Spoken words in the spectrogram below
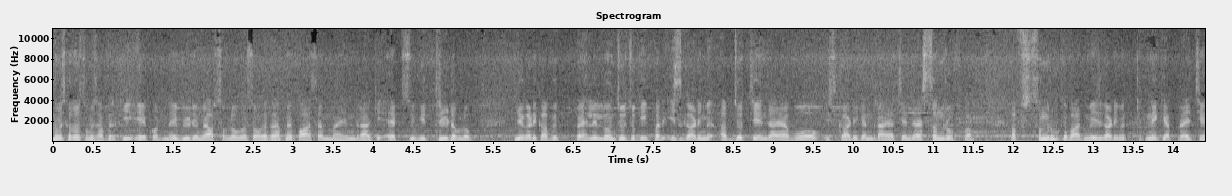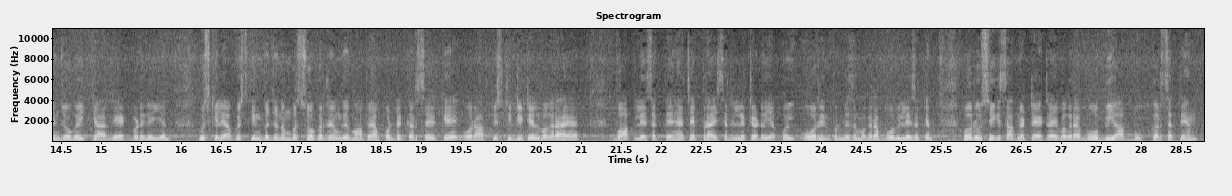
नमस्कार दोस्तों, मुसाफिर की एक और नई वीडियो में आप सब लोगों का स्वागत है। अपने पास है महिंद्रा की X U V three double o ये गाड़ी काफ़ी पहले लॉन्च हो चुकी, पर इस गाड़ी में अब जो चेंज आया, वो इस गाड़ी के अंदर आया चेंज आया सनरूफ का। अब सनरूफ के बाद में इस गाड़ी में कितने क्या प्राइस चेंज हो गई, क्या रेट बढ़ गई है, उसके लिए आपको स्क्रीन पर जो नंबर शो कर रहे होंगे, वहाँ पर आप कांटेक्ट कर सके और आपकी इसकी डिटेल वगैरह है, वो आप ले सकते हैं, चाहे प्राइस से रिलेटेड हो या कोई और इन्फॉर्मेशन वगैरह वो भी ले सकते हैं। और उसी के साथ में टेस्ट ड्राइव वगैरह, वो भी आप बुक कर सकते हैं।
